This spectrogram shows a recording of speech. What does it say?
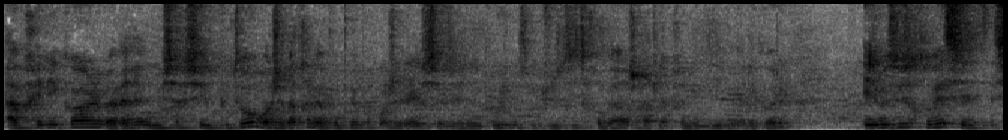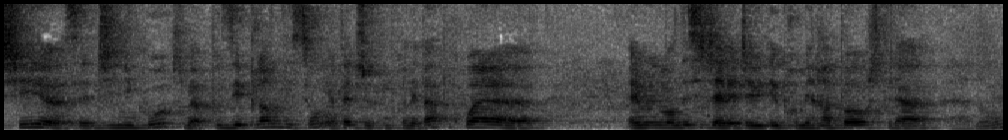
après l'école, ma mère venue me chercher plus tôt. Moi j'ai pas très bien compris pourquoi j'allais chez la gynéco, je me suis juste dit trop bien, je rate l'après-midi à l'école. Et je me suis retrouvée chez, euh, cette gynéco qui m'a posé plein de questions et en fait je comprenais pas pourquoi euh, elle me demandait si j'avais déjà eu des premiers rapports, j'étais là, bah non.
